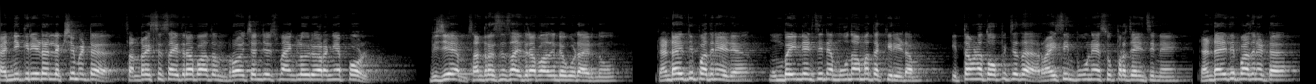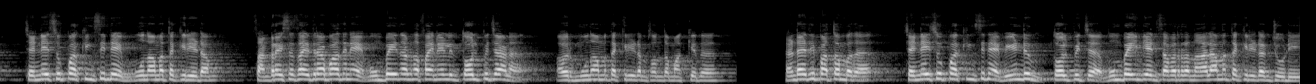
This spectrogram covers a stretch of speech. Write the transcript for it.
കന്നിക്കിരീടം ലക്ഷ്യമിട്ട് സൺറൈസേഴ്സ് ഹൈദരാബാദും റോയൽ ചലഞ്ചേഴ്സ് ബാംഗ്ലൂരും ഇറങ്ങിയപ്പോൾ വിജയം സൺറൈസേഴ്സ് ഹൈദരാബാദിന്റെ കൂടായിരുന്നു. രണ്ടായിരത്തി പതിനേഴ് മുംബൈ ഇന്ത്യൻസിന്റെ മൂന്നാമത്തെ കിരീടം. ഇത്തവണ തോപ്പിച്ചത് റൈസിംഗ് പൂനെ സൂപ്പർ ജയൻസിനെ. രണ്ടായിരത്തി പതിനെട്ട് ചെന്നൈ സൂപ്പർ കിങ്സിന്റെ മൂന്നാമത്തെ കിരീടം. സൺറൈസേഴ്സ് ഹൈദരാബാദിനെ മുംബൈ നടന്ന ഫൈനലിൽ തോൽപ്പിച്ചാണ് അവർ മൂന്നാമത്തെ കിരീടം സ്വന്തമാക്കിയത്. രണ്ടായിരത്തി പത്തൊമ്പത് ചെന്നൈ സൂപ്പർ കിങ്സിനെ വീണ്ടും തോൽപ്പിച്ച് മുംബൈ ഇന്ത്യൻസ് അവരുടെ നാലാമത്തെ കിരീടം ചൂടി.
